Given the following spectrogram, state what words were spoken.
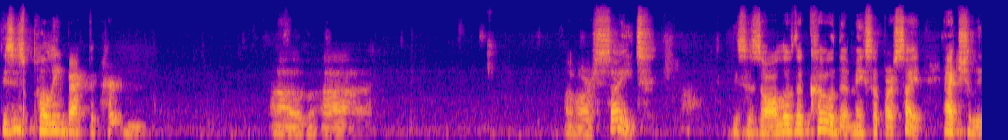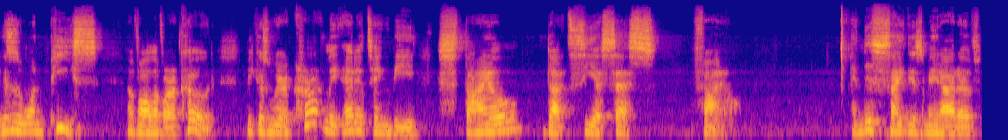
This is pulling back the curtain of, uh, of our site. This is all of the code that makes up our site. Actually, this is one piece of all of our code because we are currently editing the style.css file. And this site is made out of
